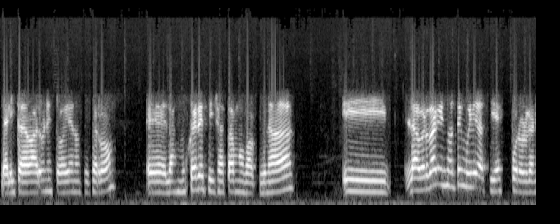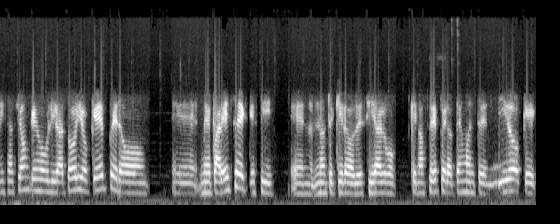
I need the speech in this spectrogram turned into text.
La lista de varones todavía no se cerró. las mujeres sí ya estamos vacunadas y la verdad que no tengo idea si es por organización que es obligatorio o qué, pero eh, me parece que sí. Eh, no te quiero decir algo que no sé, pero tengo entendido que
